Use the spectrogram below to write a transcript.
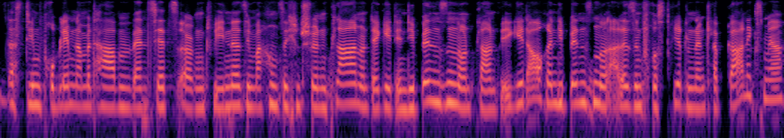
dass die ein Problem damit haben, wenn es jetzt irgendwie, ne, sie machen sich einen schönen Plan und der geht in die Binsen und Plan B geht auch in die Binsen und alle sind frustriert und dann klappt gar nichts mehr.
